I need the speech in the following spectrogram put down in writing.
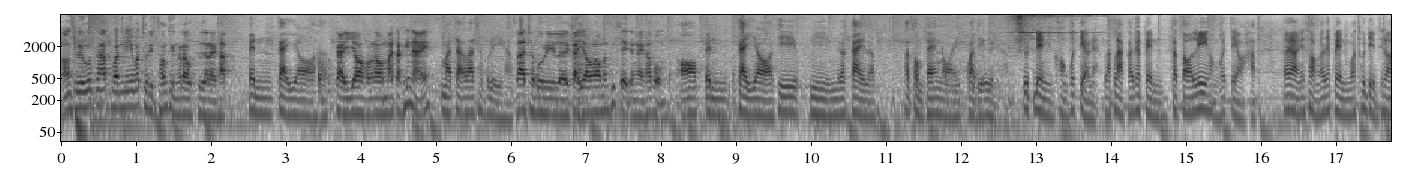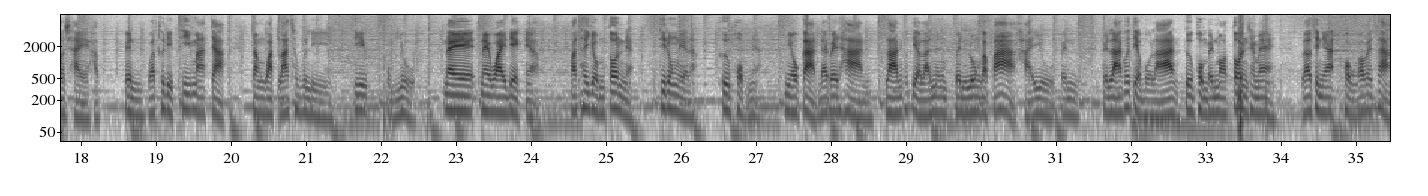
น้องสิริวุฒิครับ วันนี้วัตถุดิบท้องถิ่นของเราคืออะไรครับ เป็นไก่ยอครับ ไก่ยอของเรามาจากที่ไหน มาจากราชบุรีครับ ราชบุรีเลยไก่ยอของเรามันพิเศษยังไงครับผม อ๋อ เป็นไก่ยอที่มีเนื้อไก่แล้วผสมแป้งน้อยกว่าที่อื่นครับ จุดเด่นของก๋วยเตี๋ยวเนี่ยหลักๆ ก็จะเป็นสตอรี่ของก๋วยเตี๋ยวครับแล้วอย่างที่สองก็จะเป็นวัตถุดิบที่เราใช้ครับ เป็นวัตถุดิบที่มาจากจังหวัดราชบุรีที่ผมอยู่ ในในวัยเด็กเนี่ย มัธยมต้นเนี่ยที่โรงเรียนอะคือผมเนี่ย มีโอกาสได้ไปทาน ร้านก๋วยเตี๋ยวร้านหนึ่งเป็นลุงกับป้าขายอยู่เป็นเป็นร้านก๋วยเตี๋ยวโบราณคือผมเป็นมอต้นใช่ไหมแล้วทีเนี้ยผมก็ไปสั่ง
